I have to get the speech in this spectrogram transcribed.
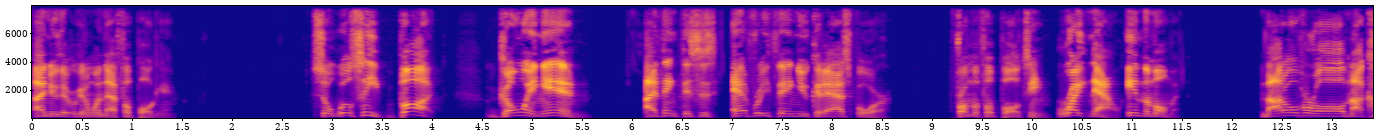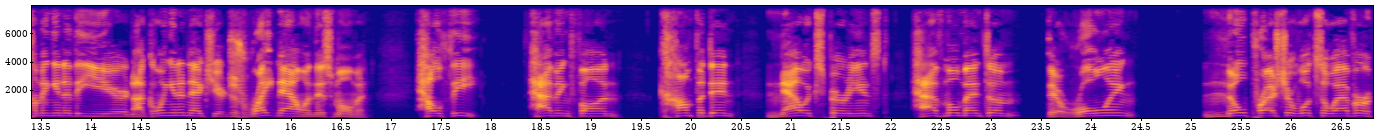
I knew they were going to win that football game. So we'll see. But going in, I think this is everything you could ask for from a football team right now, in the moment. Not overall, not coming into the year, not going into next year, just right now in this moment. Healthy, having fun, confident, now experienced, have momentum. They're rolling. No pressure whatsoever.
